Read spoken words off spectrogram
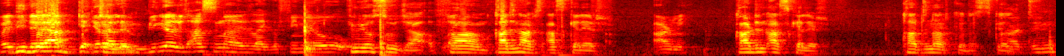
Ve videoya geçelim. girelim. Biliyoruz is like the female Female soldier from kadın as- askerler. army. Kadın askerler. Kadın askerler. Kadın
